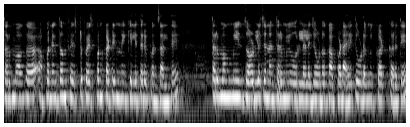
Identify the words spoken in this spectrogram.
तर मग आपण एकदम फेस टू फेस पण कटिंग नाही केली तरी पण चालते. तर मग मी जोडल्याच्या नंतर मी उरलेलं जेवढं कापड आहे तेवढं मी कट करते.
